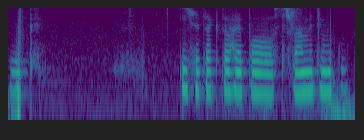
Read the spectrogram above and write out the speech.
Cyk. I się tak trochę postrzelamy tymi kulkami.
